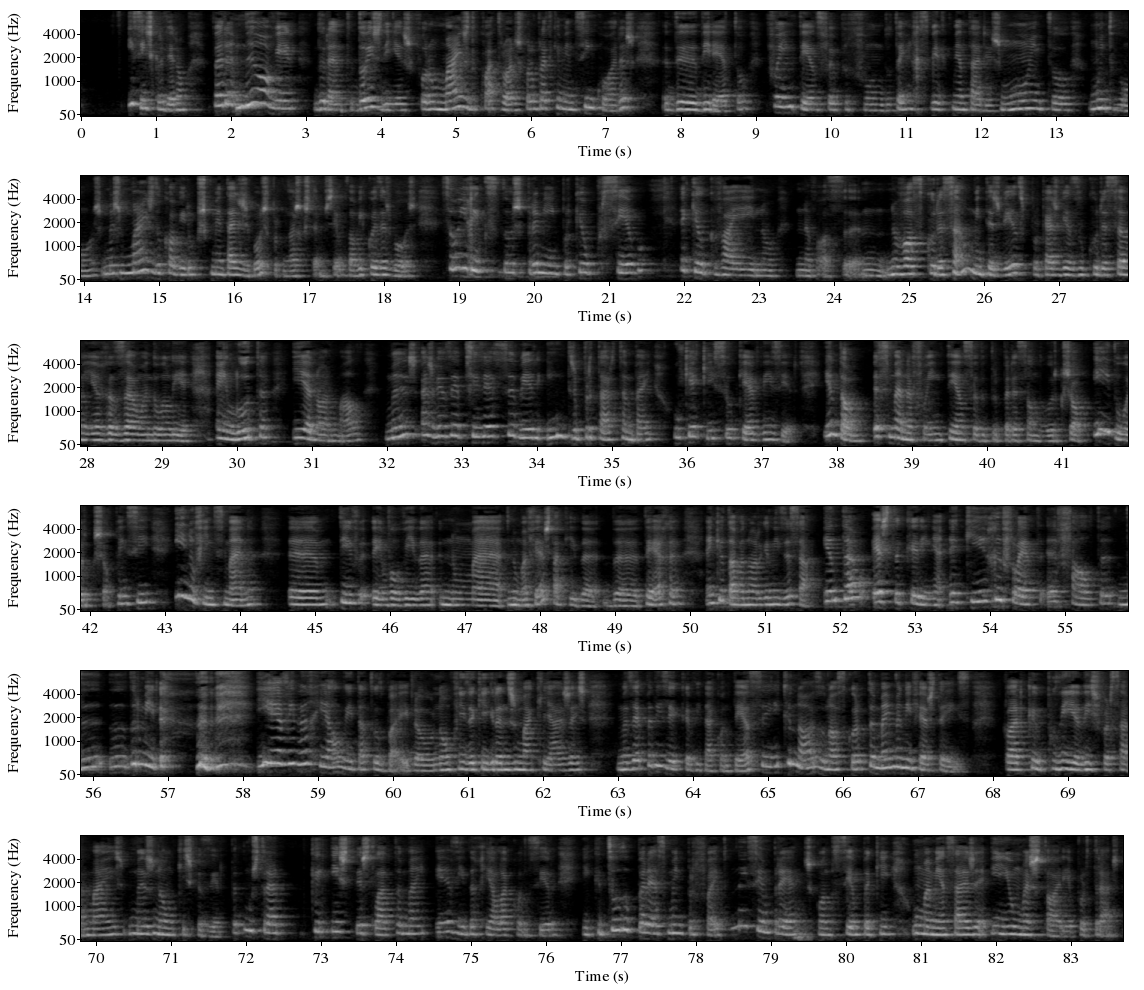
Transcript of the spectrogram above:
e se inscreveram para me ouvir durante dois dias. Foram mais de quatro horas, foram praticamente cinco horas de direto. Foi intenso, foi profundo. Tenho recebido comentários muito, muito bons, mas mais do que ouvir os comentários bons, porque nós gostamos sempre de ouvir coisas boas, são enriquecedores para mim, porque eu percebo aquilo que vai aí no, na vossa, no vosso coração, muitas vezes, porque às vezes o coração e a razão andam ali em luta e é normal, mas às vezes é preciso é saber interpretar também o que é que isso quer dizer. Então, a semana foi intensa de preparação do workshop e do workshop em si, e no fim de semana uh, tive envolvida numa, numa festa aqui da, da terra em que eu estava na organização. Então, esta carinha aqui reflete a falta de, de dormir. e é a vida real e está tudo bem. Não, não fiz aqui grandes maquilhagens, mas é para dizer que a vida acontece e que nós, o nosso corpo, também manifesta isso. Claro que podia disfarçar mais, mas não o quis fazer, para te mostrar que isto deste lado também é a vida real a acontecer e que tudo o que parece muito perfeito nem sempre é. Esconde sempre aqui uma mensagem e uma história por trás.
